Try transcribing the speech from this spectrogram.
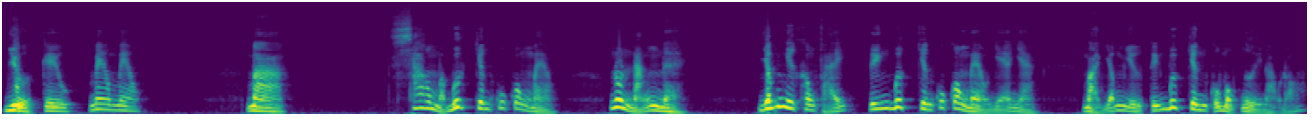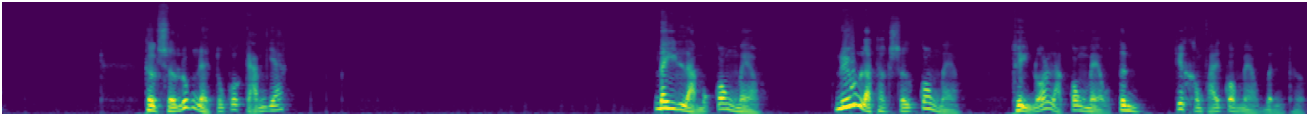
vừa kêu meo meo. Mà sao mà bước chân của con mèo nó nặng nề, giống như không phải tiếng bước chân của con mèo nhẹ nhàng, mà giống như tiếng bước chân của một người nào đó. Thực sự lúc này tôi có cảm giác đây là một con mèo. Nếu là thật sự con mèo, thì nó là con mèo tinh, chứ không phải con mèo bình thường.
